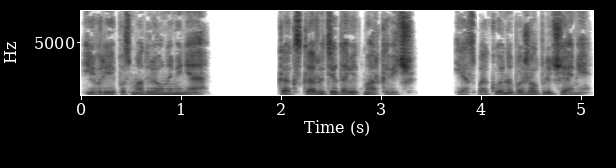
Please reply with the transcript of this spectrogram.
Еврей посмотрел на меня. «Как скажете, Давид Маркович?» Я спокойно пожал плечами.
